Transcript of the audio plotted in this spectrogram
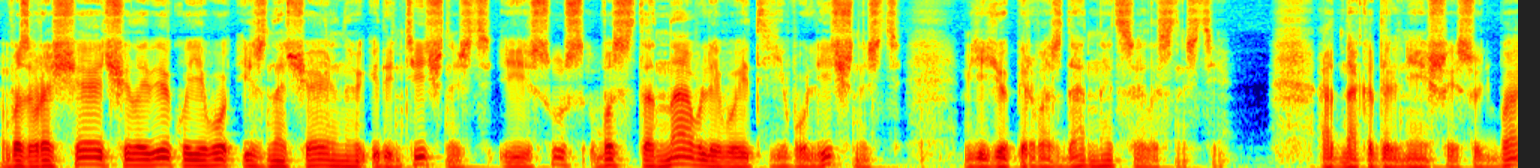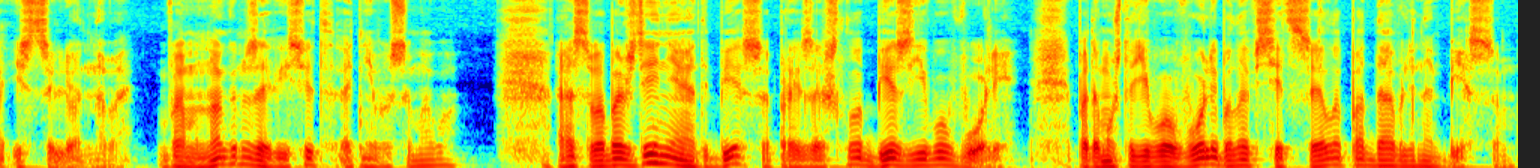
Возвращая человеку его изначальную идентичность, Иисус восстанавливает его личность в ее первозданной целостности. Однако дальнейшая судьба исцеленного во многом зависит от него самого. Освобождение от беса произошло без его воли, потому что его воля была всецело подавлена бесом.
